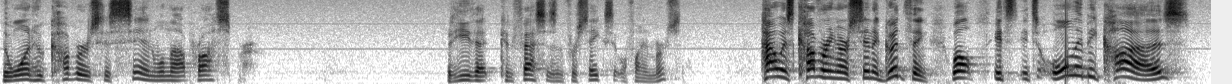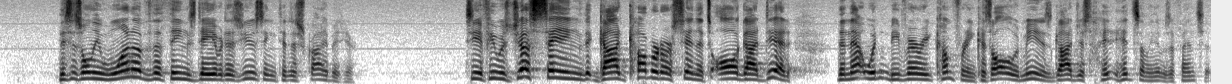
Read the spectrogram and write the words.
the one who covers his sin will not prosper. But he that confesses and forsakes it will find mercy. How is covering our sin a good thing? Well, it's, it's only because this is only one of the things David is using to describe it here. See, if he was just saying that God covered our sin, that's all God did, then that wouldn't be very comforting because all it would mean is God just hid, hid something that was offensive.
